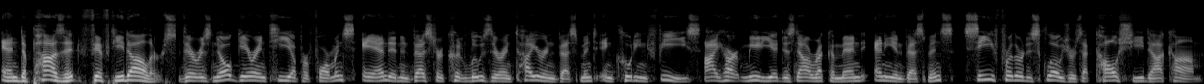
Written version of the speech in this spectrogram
and deposit $50. There is no guarantee of performance, and an investor could lose their entire investment, including fees. iHeartMedia does not recommend any investments. See further disclosures at kalshi.com.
